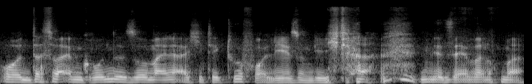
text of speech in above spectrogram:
Und das war im Grunde so meine Architekturvorlesung, die ich da mir selber nochmal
